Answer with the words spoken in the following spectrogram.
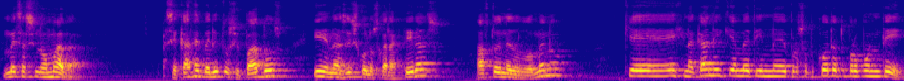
μέσα στην ομάδα. Σε κάθε περίπτωση πάντως είναι ένας δύσκολος χαρακτήρας, αυτό είναι δεδομένο και έχει να κάνει και με την ε, προσωπικότητα του προπονητή.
